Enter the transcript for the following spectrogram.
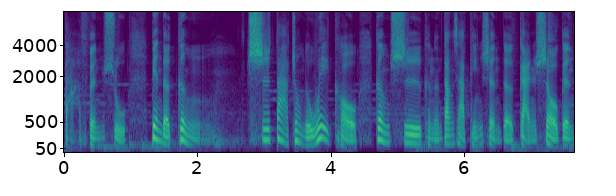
打分数，变得更。吃大众的胃口，更吃可能当下评审的感受，跟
